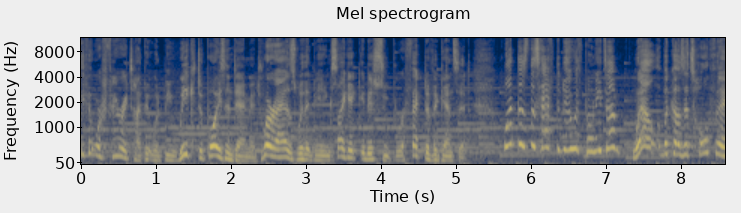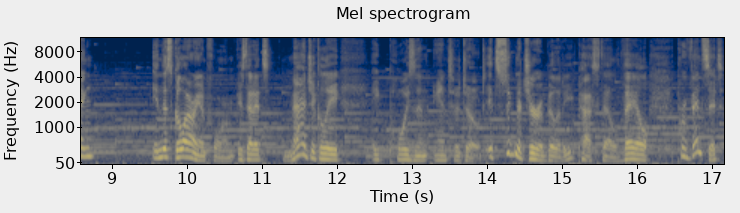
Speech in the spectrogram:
if it were Fairy type it would be weak to poison damage, whereas with it being Psychic it is super effective against it. What does this have to do with Ponyta? Well, because its whole thing in this Galarian form is that it's magically a poison antidote. Its signature ability, Pastel Veil, prevents it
